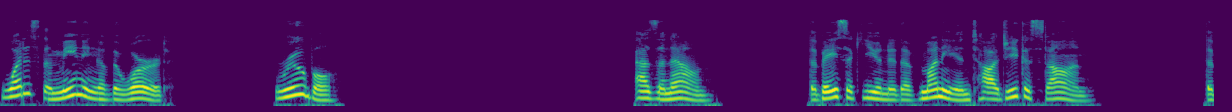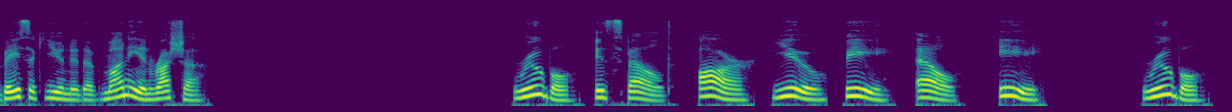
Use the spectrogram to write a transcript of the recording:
What is the meaning of the word ruble as a noun? The basic unit of money in Tajikistan. The basic unit of money in Russia. Ruble is spelled R-U-B-L-E. Ruble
